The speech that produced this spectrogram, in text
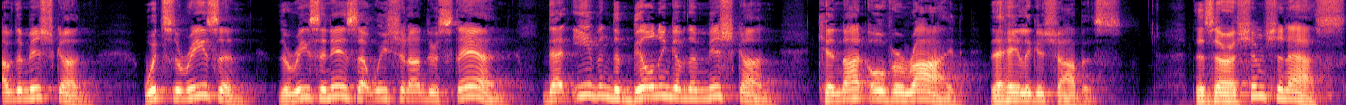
of the Mishkan. What's the reason? The reason is that we should understand that even the building of the Mishkan cannot override the Heilige Shabbos. The Zera Shimshon asks,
